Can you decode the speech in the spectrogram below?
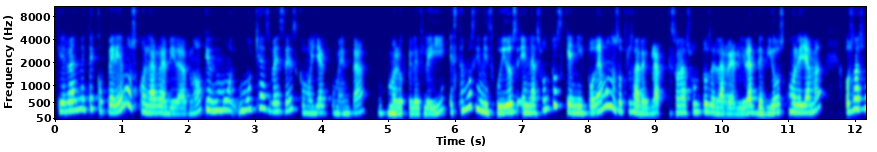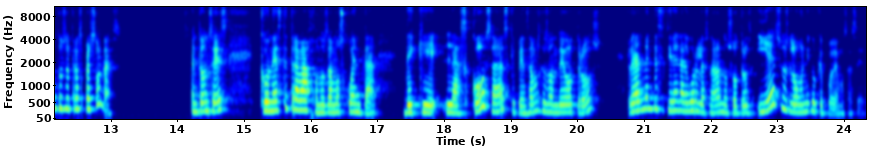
que realmente cooperemos con la realidad, ¿no? Que mu muchas veces, como ella comenta, como lo que les leí, estamos inmiscuidos en asuntos que ni podemos nosotros arreglar, que son asuntos de la realidad de Dios, como le llama, o son asuntos de otras personas. Entonces, con este trabajo nos damos cuenta de que las cosas que pensamos que son de otros, realmente sí tienen algo relacionado a nosotros y eso es lo único que podemos hacer.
